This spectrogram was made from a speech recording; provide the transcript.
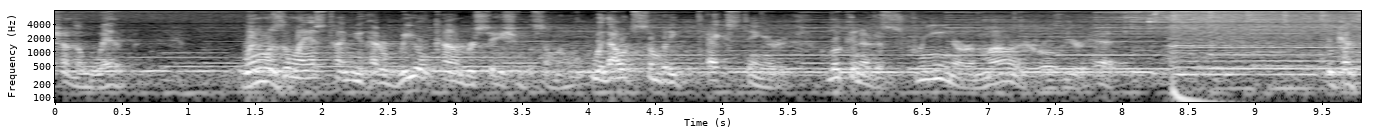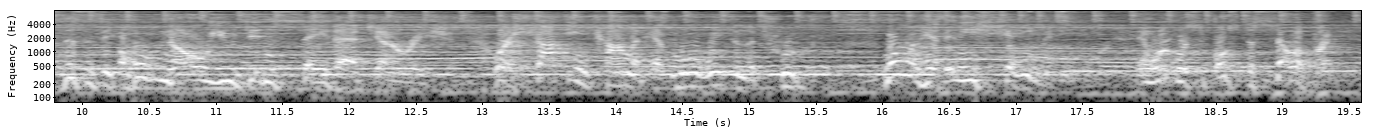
watch on the web. When was the last time you had a real conversation with someone without somebody texting or looking at a screen or a monitor over your head? Because this is the oh no, you didn't say that generation, where a shocking comment has more weight than the truth. No one has any shame and we're, we're supposed to celebrate.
